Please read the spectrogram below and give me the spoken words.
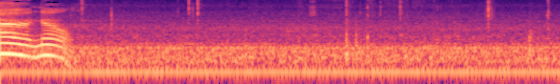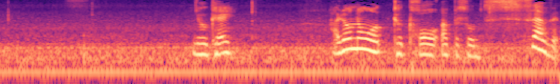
Uh, no. Okay? I don't know what to call episode 7.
